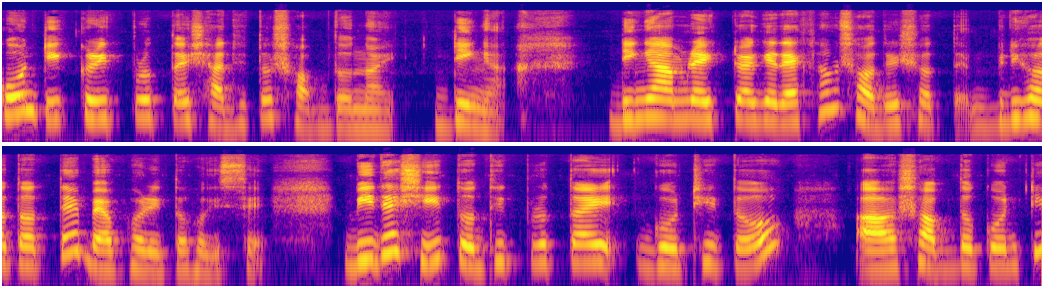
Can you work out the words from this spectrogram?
কোনটি? কৃত প্রত্যয় সাধিত শব্দ নয়, ডিঙা। ডিঙা আমরা একটু আগে দেখলাম সদৃশত্বে বৃহত্ত্বে ব্যবহৃত হয়েছে বিদেশি তদ্ধিক প্রত্যয় গঠিত শব্দ কোনটি?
